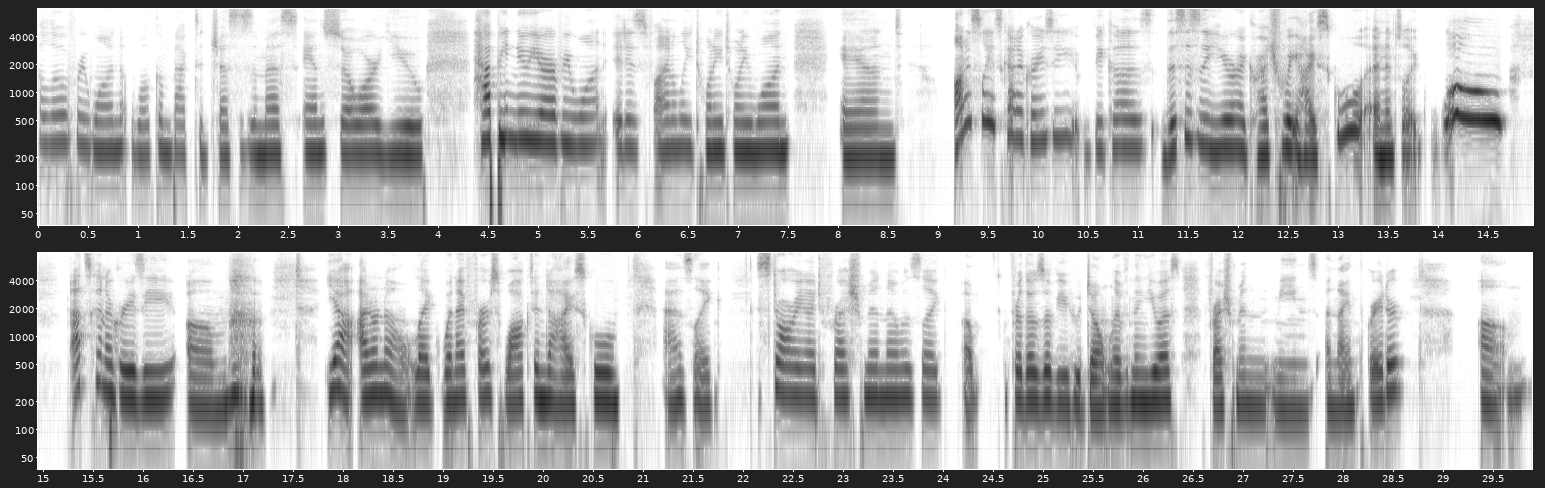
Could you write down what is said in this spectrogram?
Hello, everyone. Welcome back to Jess is a Mess, and so are you. Happy New Year, everyone. It is finally 2021, and honestly, it's kind of crazy because this is the year I graduate high school, and it's like, whoa, that's kind of crazy. Um, yeah, I don't know. Like, when I first walked into high school as like starry eyed freshman, I was like, oh, for those of you who don't live in the US, freshman means a ninth grader. Um,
